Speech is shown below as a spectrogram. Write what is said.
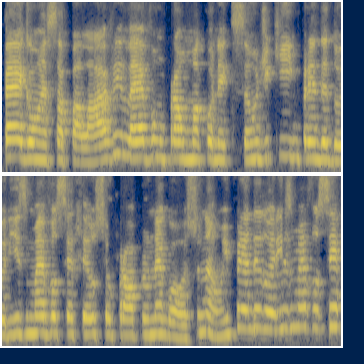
pegam essa palavra e levam para uma conexão de que empreendedorismo é você ter o seu próprio negócio. Não, empreendedorismo é você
